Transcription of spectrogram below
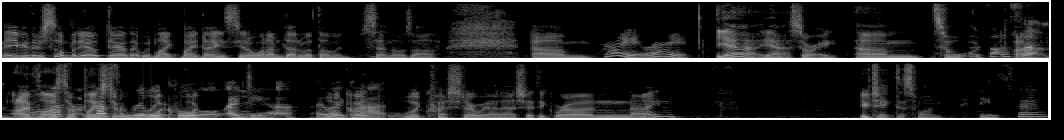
Maybe there's somebody out there that would like my dice, you know, when I'm done with them, and send those off." Um, Right, right. yeah, yeah. Sorry. Um, so That's awesome. I've Well, lost our a- place. That's to- a really what- cool what- idea. I like que- that. What question are we on, Ashley? I think we're on nine. You take this one. I think so.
